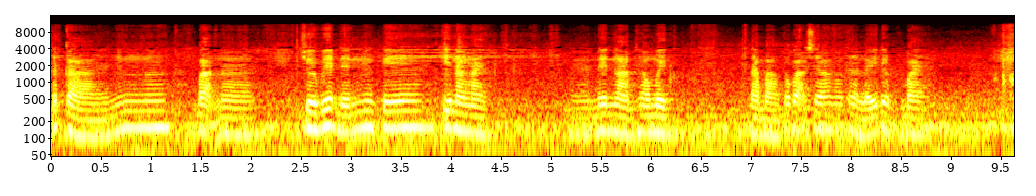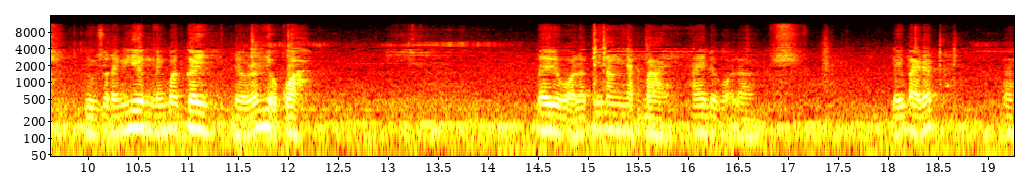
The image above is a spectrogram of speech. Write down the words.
Tất cả những bạn à, chưa biết đến cái kỹ năng này à, Nên làm theo mình. Đảm bảo các bạn sẽ có thể lấy được bài Dùng cho đánh liêng, đánh ba cây đều rất hiệu quả đây được gọi là kỹ năng nhặt bài, hay được gọi là lấy bài đất. À.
